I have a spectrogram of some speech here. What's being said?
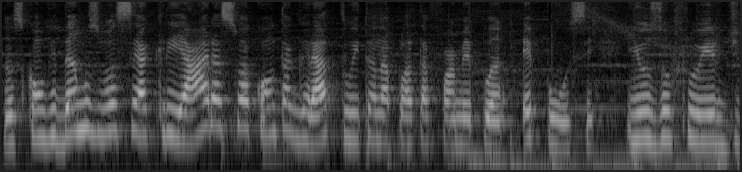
nós convidamos você a criar a sua conta gratuita na plataforma Eplan Epulse e usufruir de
